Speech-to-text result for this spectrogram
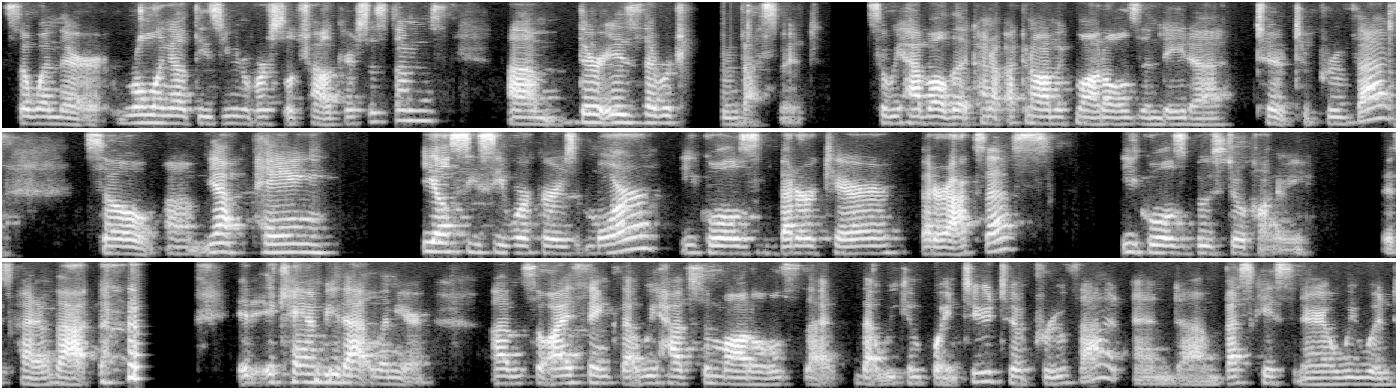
So when they're rolling out these universal childcare systems, um, there is the return investment. So we have all the kind of economic models and data to, to prove that. So um, yeah, paying ELCC workers more equals better care, better access, equals boost to economy. It's kind of that. it, it can be that linear. Um, so I think that we have some models that that we can point to to prove that. And um, best case scenario, we would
